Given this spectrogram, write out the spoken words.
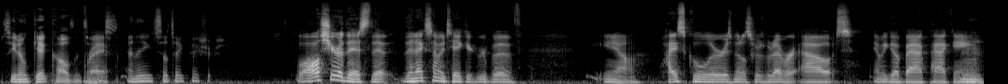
so you don't get calls and Right. texts, and then you can still take pictures. Well, I'll share this that the next time we take a group of, you know, high schoolers, middle schoolers, whatever, out and we go backpacking, mm.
